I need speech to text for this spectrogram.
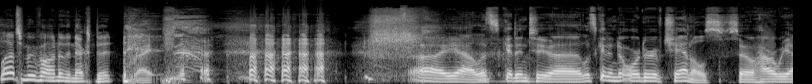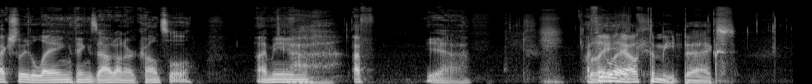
Let's move on to the next bit. right? Uh, yeah, let's get into uh, let's get into order of channels. So, how are we actually laying things out on our console? I mean, I've, yeah, I Lay like out the meat bags.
